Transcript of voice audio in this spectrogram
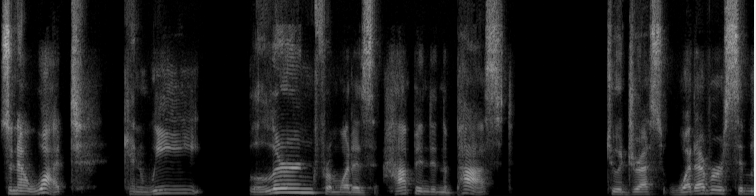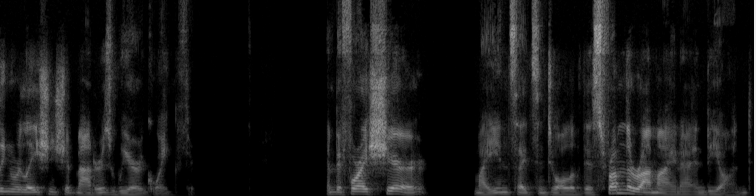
So, now what can we learn from what has happened in the past to address whatever sibling relationship matters we are going through? And before I share my insights into all of this from the Ramayana and beyond,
